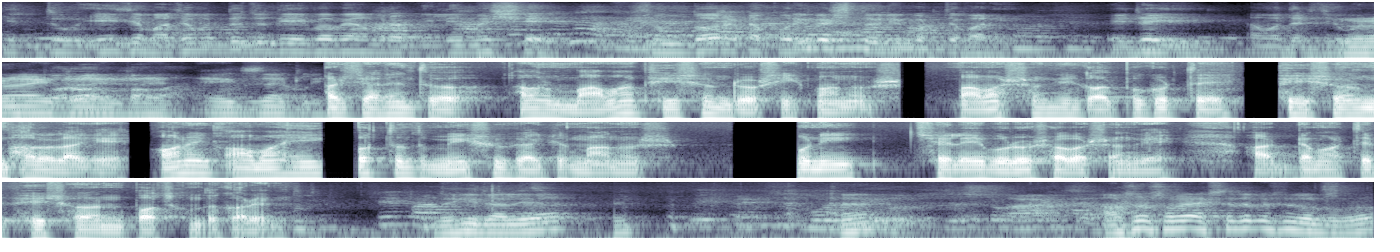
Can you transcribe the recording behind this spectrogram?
কিন্তু এই যে মাঝে মধ্যে যদি এইভাবে আমরা মিলেমিশে সুন্দর একটা পরিবেশ তৈরি করতে পারি এটাই আমাদের জীবনের পরম পাওয়া। আর জানেন তো আমার মামা ভীষণ রসিক মানুষ। মামার সঙ্গে গল্প করতে ভীষণ ভালো লাগে। অনেক অমায়িক অত্যন্ত মিশুক একজন মানুষ। উনি ছেলে বুড়ো সবার সঙ্গে আড্ডা মারতে ভীষণ পছন্দ করেন। দেখি ডালিয়া। হ্যাঁ? আসো সবাই একসাথে বসে গল্প করো।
